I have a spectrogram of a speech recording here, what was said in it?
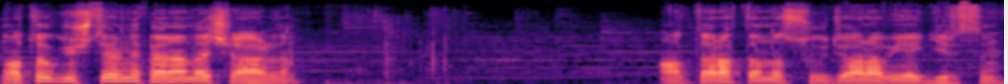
NATO güçlerini falan da çağırdım. Alt taraftan da Suudi Arabiya girsin.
